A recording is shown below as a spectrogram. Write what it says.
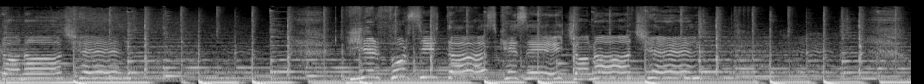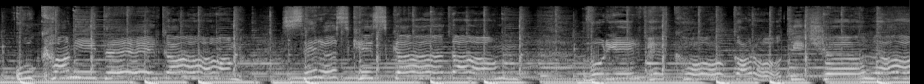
կանաչել Երբ որ սիրտս երբեք քո կարոտի չլա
